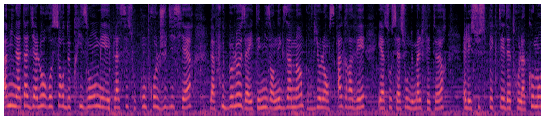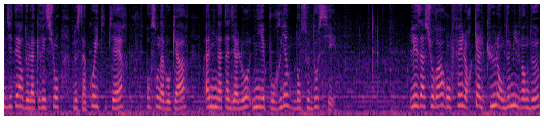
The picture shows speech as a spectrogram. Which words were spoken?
Aminata Diallo ressort de prison mais est placée sous contrôle judiciaire. La footballeuse a été mise en examen pour violence aggravée et association de malfaiteurs. Elle est suspectée d'être la commanditaire de l'agression de sa coéquipière. Pour son avocat, Aminata Diallo n'y est pour rien dans ce dossier. Les assureurs ont fait leurs calculs. En 2022,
